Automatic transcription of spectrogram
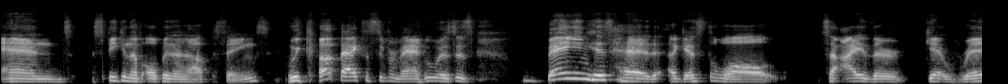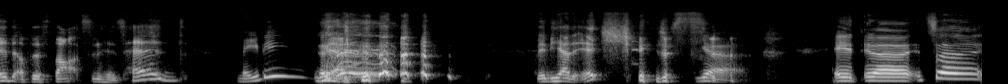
And speaking of opening up things, we cut back to Superman, who was just banging his head against the wall to either get rid of the thoughts in his head. Maybe. Yeah. Maybe he had an itch. just yeah it, it uh it's uh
